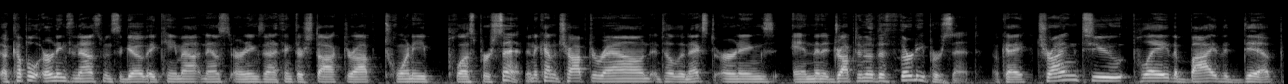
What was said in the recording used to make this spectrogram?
a couple earnings announcements ago, they came out, announced earnings, and I think their stock dropped 20 plus percent. Then it kind of chopped around until the next earnings, and then it dropped another 30%. Okay. Trying to play the buy the dip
